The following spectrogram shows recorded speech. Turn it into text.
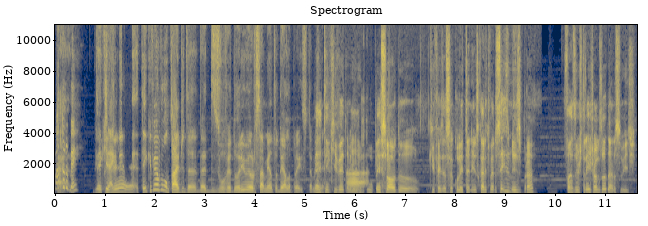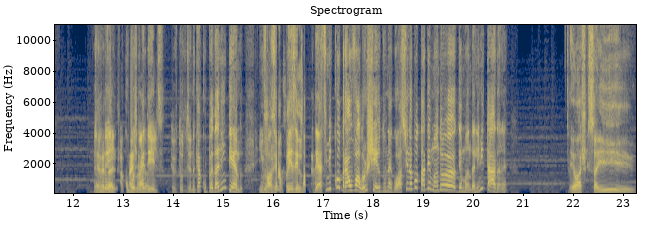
Mas É, tudo bem. Tem que, Segue. ver, tem que ver a vontade da, da desenvolvedora e o orçamento dela pra isso também. É, né? tem que ver também. Ah. O pessoal do que fez essa coletânea, os caras tiveram seis meses pra fazer os três jogos rodar no Switch. É Tudo verdade. bem, a culpa não é deles. Eu tô dizendo que a culpa é da Nintendo. Em Não, fazer uma presepada dessa e me cobrar o valor cheio do negócio e ainda botar demanda, demanda limitada, né? Eu acho que isso aí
